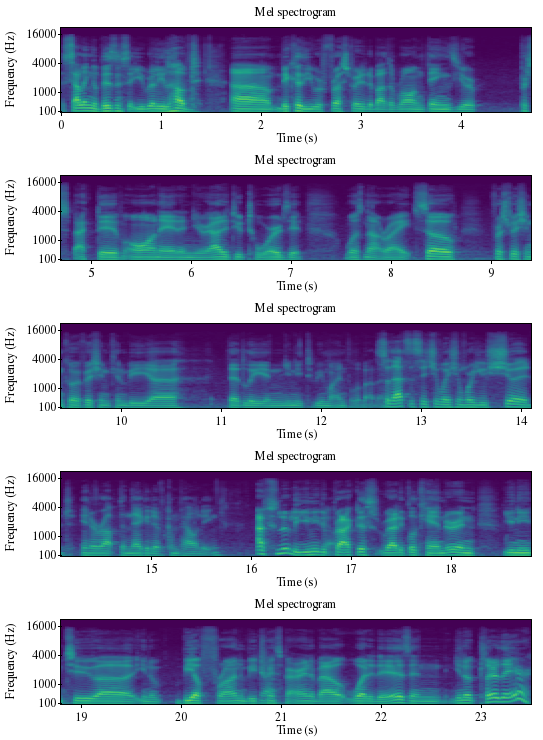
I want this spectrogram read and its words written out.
selling a business that you really loved um, because you were frustrated about the wrong things your perspective on it and your attitude towards it was not right. So frustration coefficient can be uh, deadly, and you need to be mindful about that. So that's a situation where you should interrupt the negative compounding. Absolutely, you need to practice radical candor, and you need to uh, you know be upfront and be transparent about what it is, and you know clear the air.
